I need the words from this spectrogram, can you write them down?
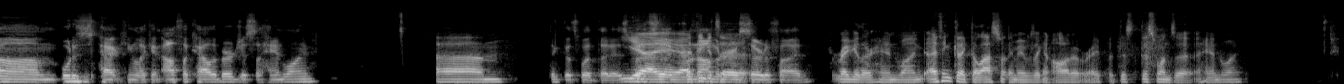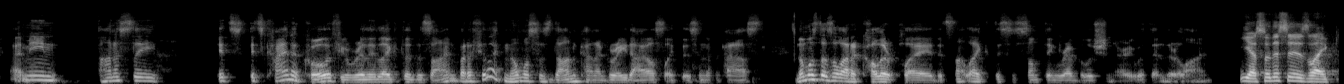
um, what is this packing? Like an Alpha Caliber, just a hand wind? Um, I think that's what that is. Yeah, but it's yeah, like yeah. I think it's a- certified. regular hand wind. I think like the last one they made was like an auto, right? But this this one's a, a hand wind. I mean, honestly, it's it's kind of cool if you really like the design, but I feel like Nomos has done kind of great dials like this in the past. Nomos does a lot of color play. It's not like this is something revolutionary within their line. Yeah, so this is like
